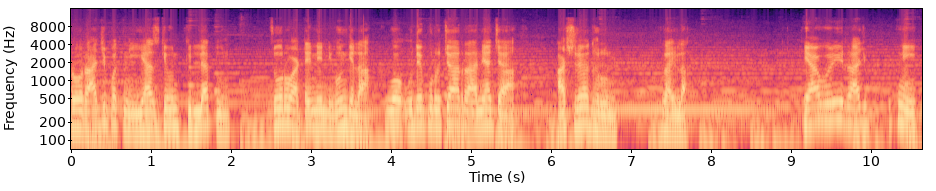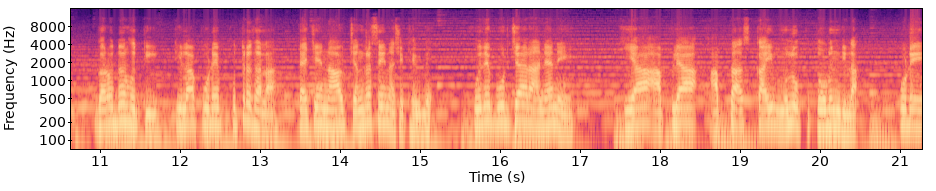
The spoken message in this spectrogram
व राजपत्नी यास घेऊन किल्ल्यातून चोरवाटेने निघून गेला व उदयपूरच्या राण्याच्या आश्रय धरून राहिला. यावेळी राजपत्नी गरोदर होती. तिला पुढे पुत्र झाला. त्याचे नाव चंद्रसेन असे ठेवले. उदयपूरच्या राण्याने या आपल्या आपटास काही मुलूक तोडून दिला. पुढे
